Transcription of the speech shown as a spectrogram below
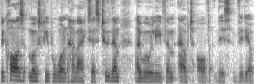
because most people won't have access to them, I will leave them out of this video.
